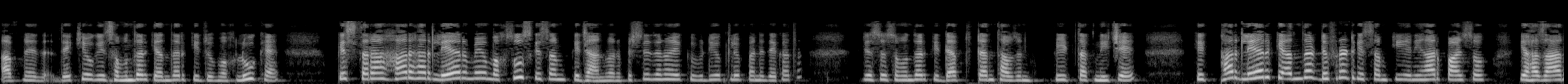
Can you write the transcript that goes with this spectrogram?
آپ نے دیکھی ہوگی سمندر کے اندر کی جو مخلوق ہے کس طرح ہر ہر لیئر میں مخصوص قسم کے جانور پچھلے دنوں ایک ویڈیو کلپ میں نے دیکھا تھا، جس میں سمندر کی ڈیپتھ ٹین تھاؤزینڈ فیٹ تک نیچے کہ ہر لیئر کے اندر ڈفرنٹ قسم کی یعنی ہر پانچ سو یا ہزار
